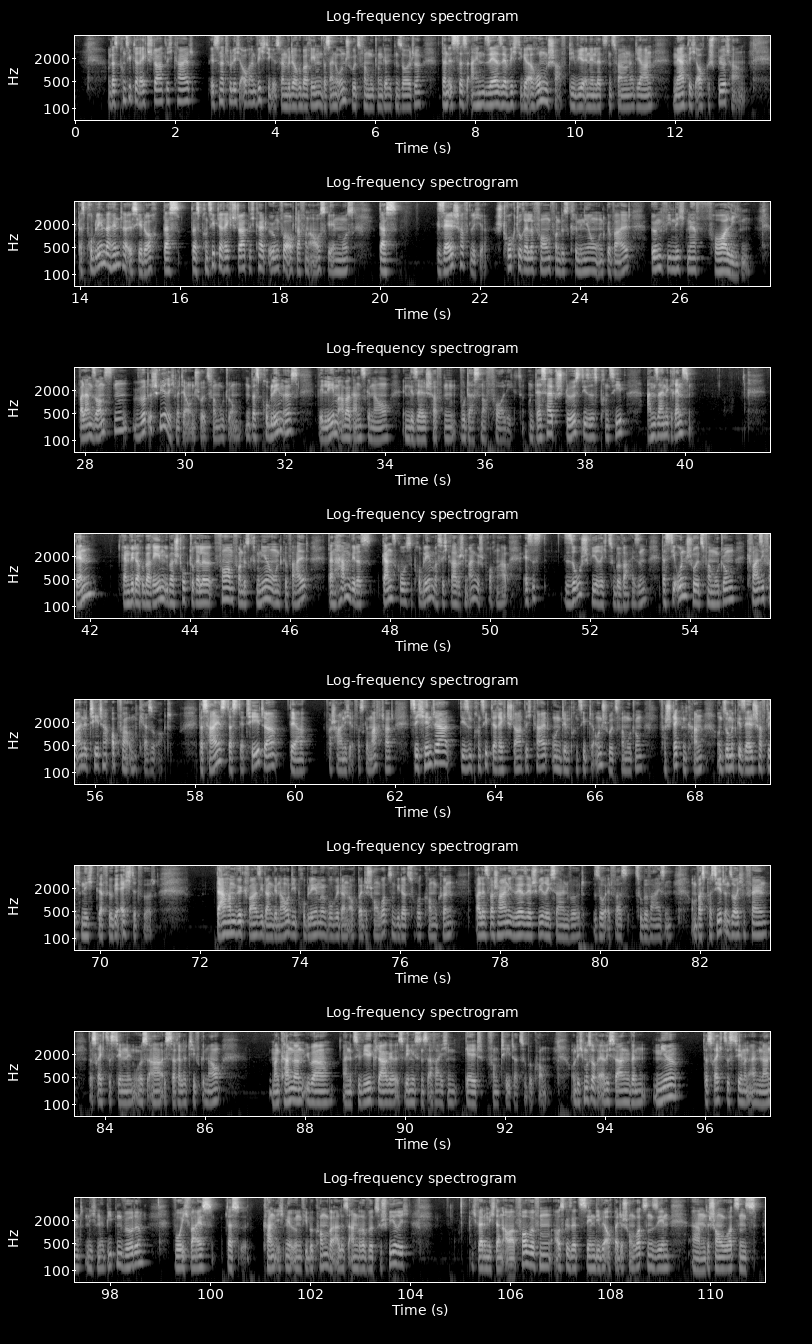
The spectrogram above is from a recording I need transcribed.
Und das Prinzip der Rechtsstaatlichkeit ist natürlich auch ein wichtiges. Wenn wir darüber reden, dass eine Unschuldsvermutung gelten sollte, dann ist das eine sehr, sehr wichtige Errungenschaft, die wir in den letzten 200 Jahren merklich auch gespürt haben. Das Problem dahinter ist jedoch, dass das Prinzip der Rechtsstaatlichkeit irgendwo auch davon ausgehen muss, dass gesellschaftliche, strukturelle Formen von Diskriminierung und Gewalt irgendwie nicht mehr vorliegen. Weil ansonsten wird es schwierig mit der Unschuldsvermutung. Und das Problem ist, wir leben aber ganz genau in Gesellschaften, wo das noch vorliegt. Und deshalb stößt dieses Prinzip an seine Grenzen. Denn wenn wir darüber reden, über strukturelle Formen von Diskriminierung und Gewalt, dann haben wir das ganz große Problem, was ich gerade schon angesprochen habe. Es ist so schwierig zu beweisen, dass die Unschuldsvermutung quasi für eine Täter-Opfer-Umkehr sorgt. Das heißt, dass der Täter, der wahrscheinlich etwas gemacht hat, sich hinter diesem Prinzip der Rechtsstaatlichkeit und dem Prinzip der Unschuldsvermutung verstecken kann und somit gesellschaftlich nicht dafür geächtet wird. Da haben wir quasi dann genau die Probleme, wo wir dann auch bei Deshaun Watson wieder zurückkommen können, weil es wahrscheinlich sehr, sehr schwierig sein wird, so etwas zu beweisen. Und was passiert in solchen Fällen? Das Rechtssystem in den USA ist da relativ genau. Man kann dann über eine Zivilklage es wenigstens erreichen, Geld vom Täter zu bekommen. Und ich muss auch ehrlich sagen, wenn mir das Rechtssystem in einem Land nicht mehr bieten würde, wo ich weiß, das kann ich mir irgendwie bekommen, weil alles andere wird zu schwierig, ich werde mich dann auch Vorwürfen ausgesetzt sehen, die wir auch bei Deshaun Watson sehen. Ähm, Deshaun Watsons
